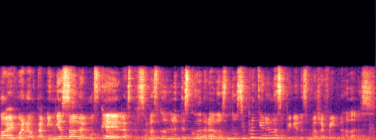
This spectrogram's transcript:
Ay, bueno, también ya sabemos que las personas con lentes cuadrados no siempre tienen las opiniones más refinadas.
